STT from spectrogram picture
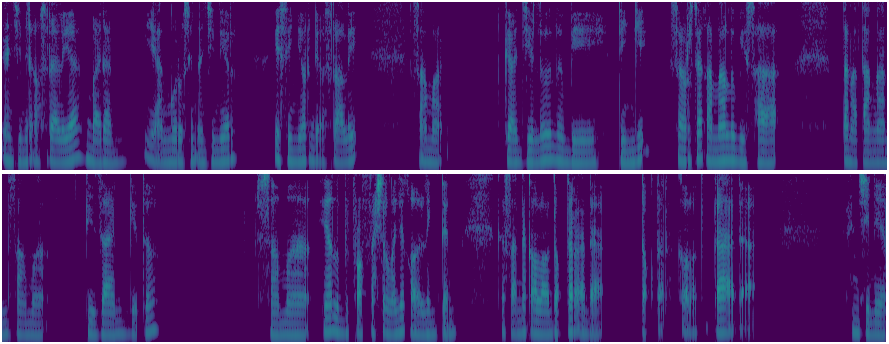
engineer Australia badan yang ngurusin engineer senior di Australia sama gaji lu lebih tinggi. Seharusnya karena lu bisa tanda tangan sama desain gitu sama ya lebih profesional aja kalau LinkedIn. Kesannya kalau dokter ada dokter kalau kita ada engineer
